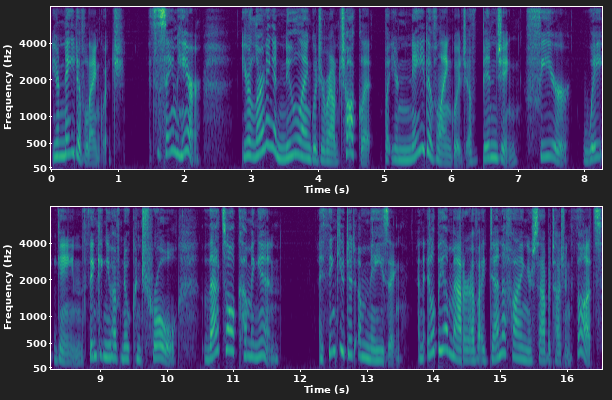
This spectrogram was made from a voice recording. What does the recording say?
your native language. It's the same here. You're learning a new language around chocolate, but your native language of binging, fear, weight gain, thinking you have no control, that's all coming in. I think you did amazing, and it'll be a matter of identifying your sabotaging thoughts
